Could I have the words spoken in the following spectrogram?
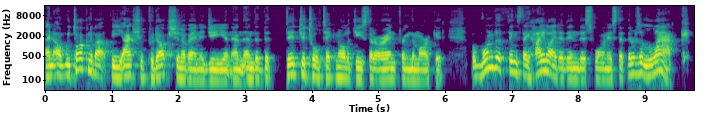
and are we talking about the actual production of energy and, and, and the, the, digital technologies that are entering the market? But one of the things they highlighted in this one is that there's a lack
